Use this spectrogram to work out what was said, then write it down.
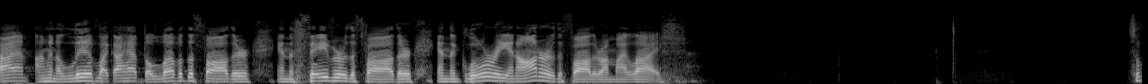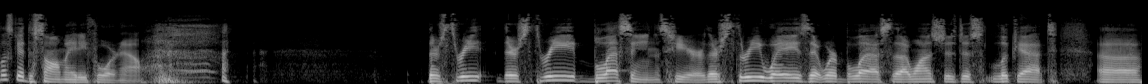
I'm, I'm going to live like I have the love of the Father and the favor of the Father and the glory and honor of the Father on my life. So let's get to Psalm 84 now. there's three there's three blessings here. There's three ways that we're blessed that I want us to just look at uh,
